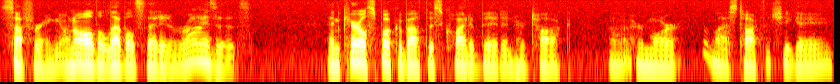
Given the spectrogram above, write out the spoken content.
suffering on all the levels that it arises. And Carol spoke about this quite a bit in her talk, uh, her more last talk that she gave.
